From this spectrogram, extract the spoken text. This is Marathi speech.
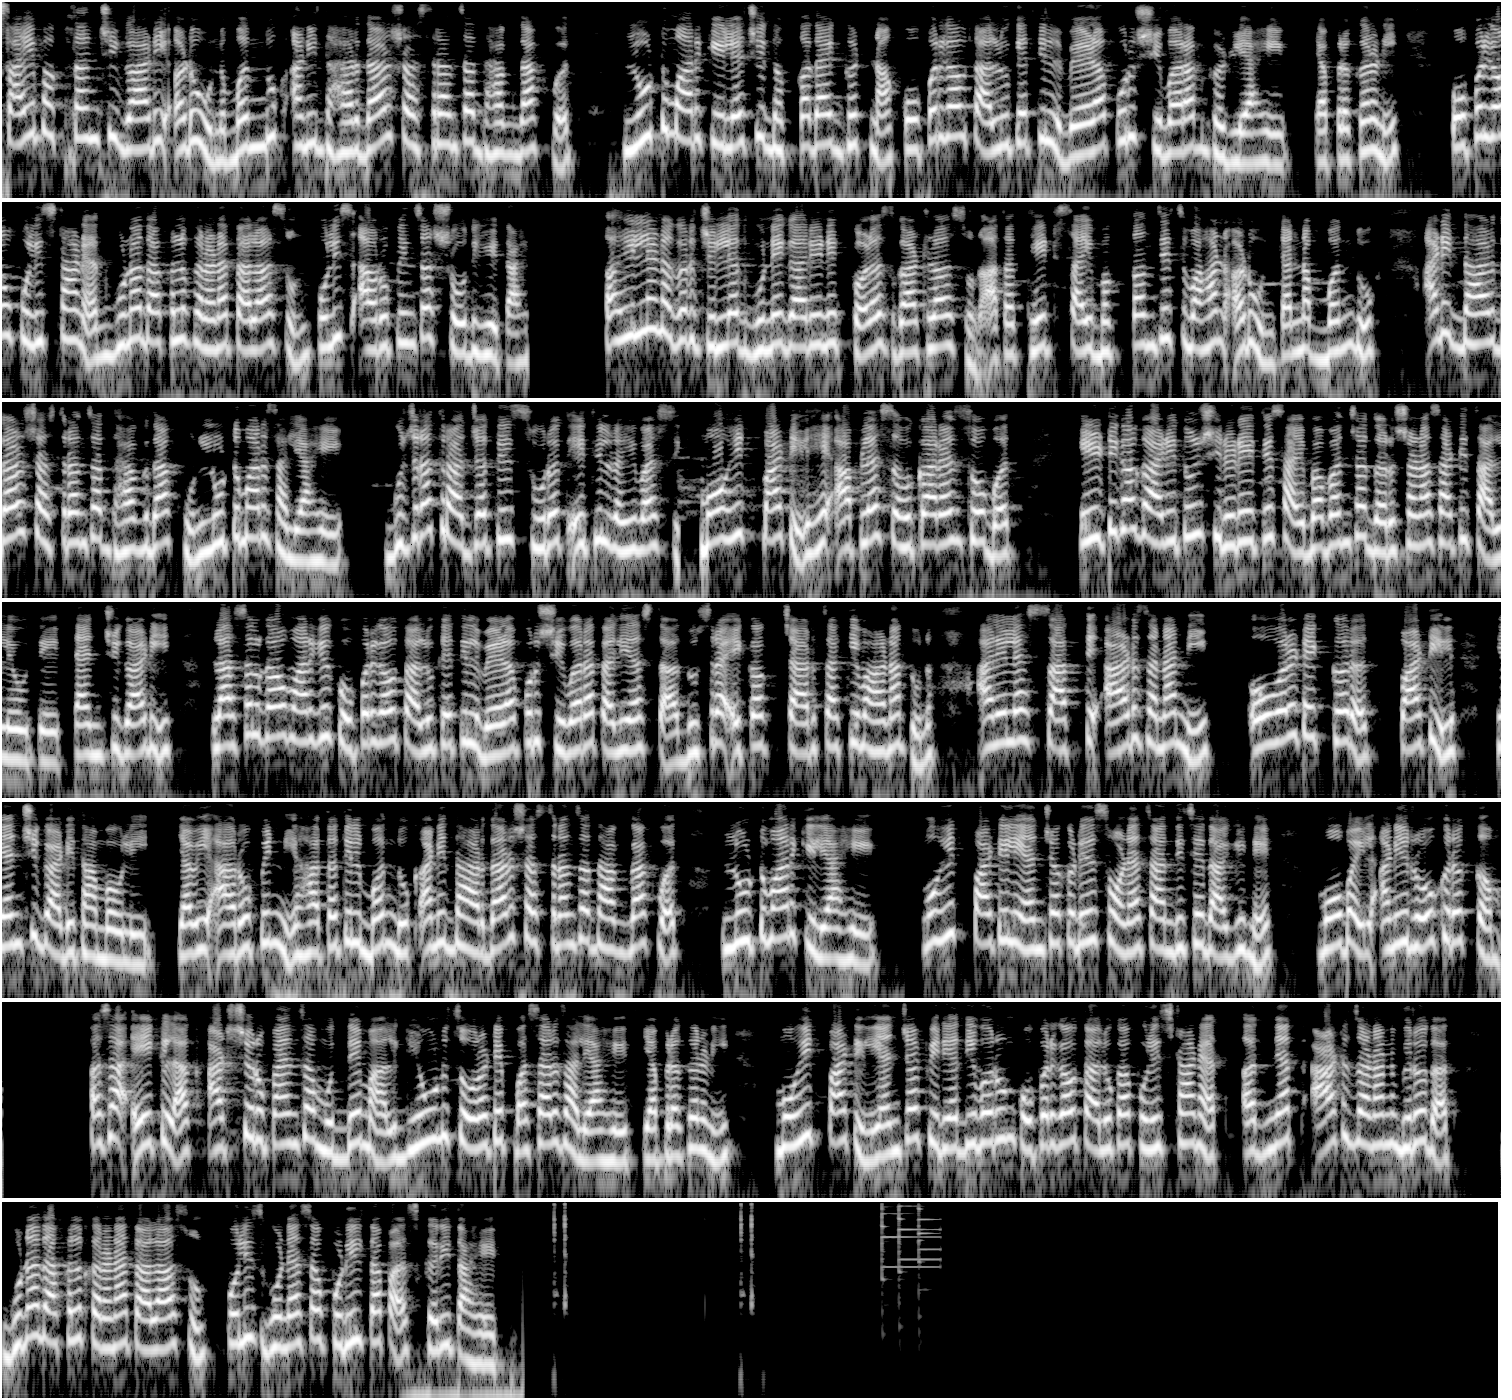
साई भक्तांची गाडी अडवून बंदूक आणि धारदार शस्त्रांचा धाक दाखवत लूटमार केल्याची धक्कादायक घटना कोपरगाव तालुक्यातील वेळापूर शिवारात घडली आहे. या प्रकरणी कोपरगाव पोलीस ठाण्यात गुन्हा दाखल करण्यात आला असून पोलीस आरोपींचा शोध घेत आहे अहिल्यानगर जिल्ह्यात गुन्हेगारीने कळस गाठला असून आता थेट साई भक्तांचेच वाहन अडून त्यांना बंदूक आणि धारदार शस्त्रांचा धाक दाखवून लूटमार झाली आहे. गुजरात राज्यातील सुरत येथील रहिवासी मोहित पाटील हे आपल्या सहकाऱ्यांसोबत इर्टिगा गाडीतून शिर्डी येथे साईबाबांच्या दर्शनासाठी चालले होते. त्यांची गाडी लासलगाव मार्गे कोपरगाव तालुक्यातील वेळापूर शिवारात आली असता दुसऱ्या एका चारचाकी वाहनातून आलेल्या सात ते आठ जणांनी ओव्हरटेक करत पाटील यांची गाडी थांबवली. यावेळी आरोपींनी हातातील बंदूक आणि धारदार शस्त्रांचा धाक दाखवत लूटमार केली आहे. मोहित पाटील यांच्याकडे सोन्या चांदीचे दागिने मोबाईल आणि रोख रक्कम असा एक लाख आठशे रुपयांचा मुद्देमाल घेऊन चोरटे पसार झाले आहेत. या प्रकरणी मोहित पाटील यांच्या फिर्यादीवरून कोपरगाव तालुका पोलीस ठाण्यात अज्ञात आठ जणांविरोधात गुन्हा दाखल करण्यात आला असून पोलीस गुन्ह्याचा पुढील तपास करीत आहेत.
